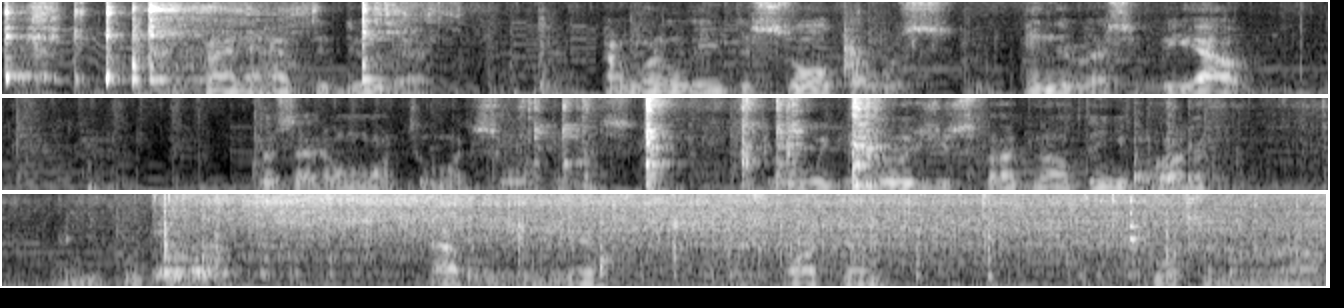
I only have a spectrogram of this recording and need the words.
You kind of have to do that. I'm going to leave the salt that was in the recipe out because I don't want too much salt in this. So what you do is you start melting your butter and you put your apples in there and start them around.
